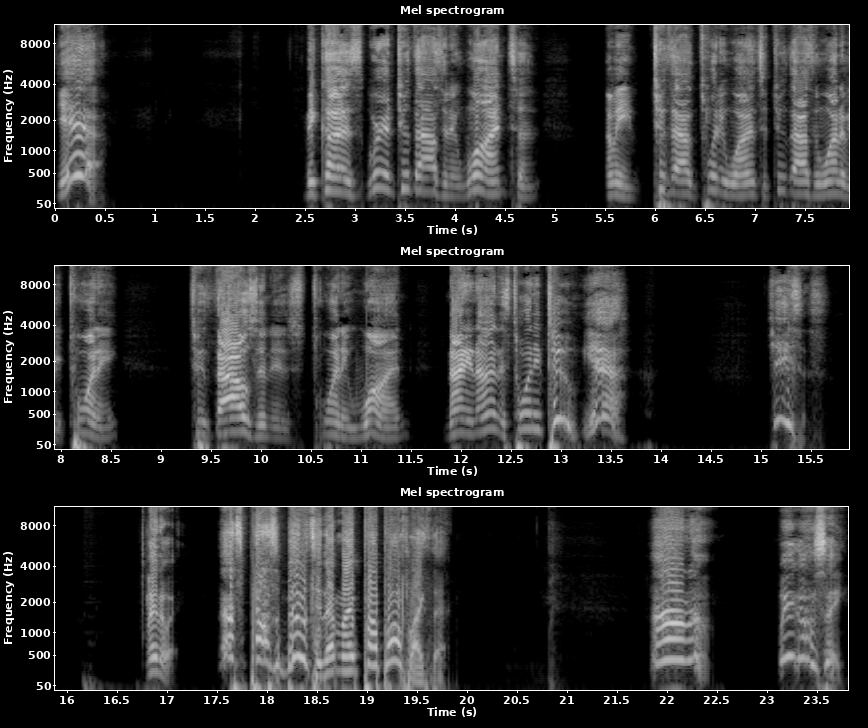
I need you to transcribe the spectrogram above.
Yeah. Because we're in 2001 to, I mean, 2021 to 2001 will be 20. 2000 is 21. 99 is 22. Yeah. Jesus. Anyway, that's a possibility. That might pop off like that. I don't know. We're going to see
